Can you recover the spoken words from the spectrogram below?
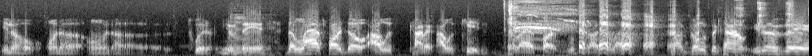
you know, on a on uh Twitter. You know what I'm saying? Mm-hmm. The last part though, I was kind of I was kidding. The last part was regards to like my ghost account. You know what I'm saying?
